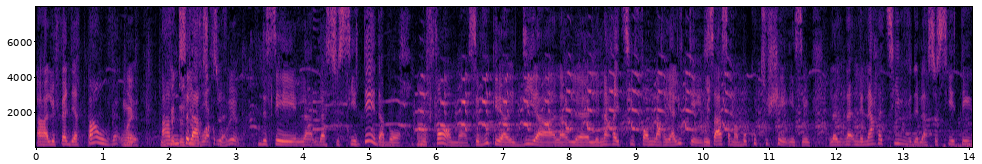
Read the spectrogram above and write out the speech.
Ah, le fait d'être pas ouvert. le, fait ah, de devoir s'ouvrir. C'est la, société d'abord, ah. nous forme. C'est vous qui avez dit euh, les narratifs forment la réalité. Ça, ça m'a beaucoup touché. Et c'est les narratifs de la société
